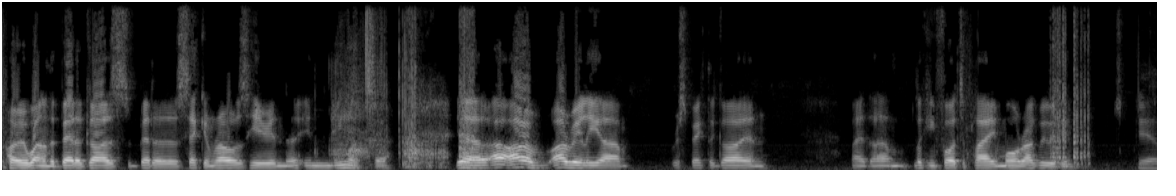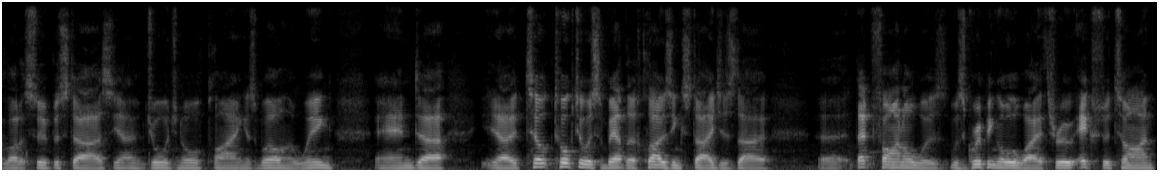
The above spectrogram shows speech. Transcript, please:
probably one of the better guys, better second rowers here in the in England. So yeah, I I, really um, respect the guy and mate, I'm looking forward to playing more rugby with him. Yeah, a lot of superstars. You know, George North playing as well on the wing, and uh, you know, talk talk to us about the closing stages though. Uh, that final was was gripping all the way through, extra time.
